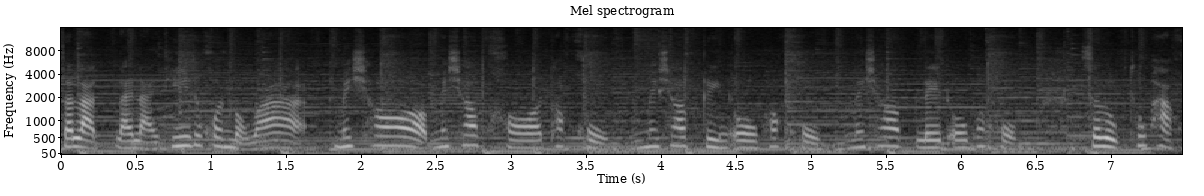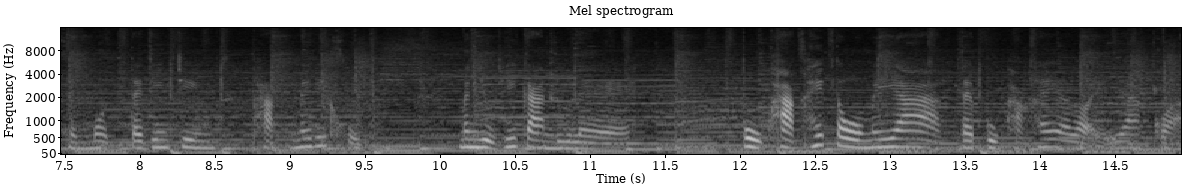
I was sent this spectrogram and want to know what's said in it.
สลัดหลาย ๆ ที่ทุกคนบอกว่าไม่ชอบไม่ชอบคอสเพราะขม ไม่ชอบกรีนโอเพราะขม ไม่ชอบเลดโอเพราะขม สรุปทุกผักขมหมด แต่จริง ๆ ผักไม่ได้ขม มันอยู่ที่การดูแล ปลูกผักให้โตไม่ยาก แต่ปลูกผักให้อร่อยยากกว่า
